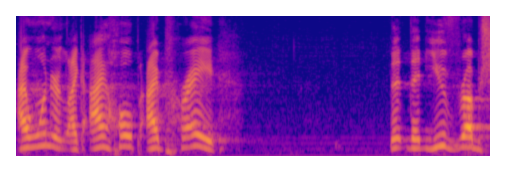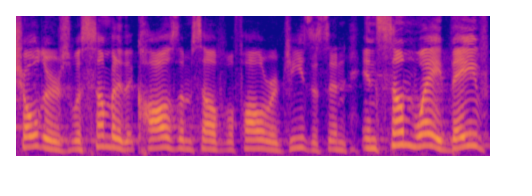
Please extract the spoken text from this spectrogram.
I wonder, like, I hope, I pray that, that you've rubbed shoulders with somebody that calls themselves a follower of Jesus. And in some way, they've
